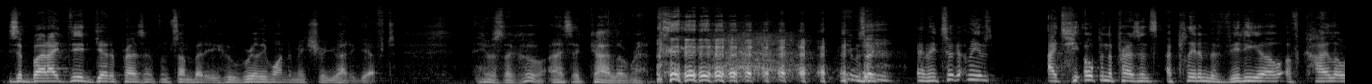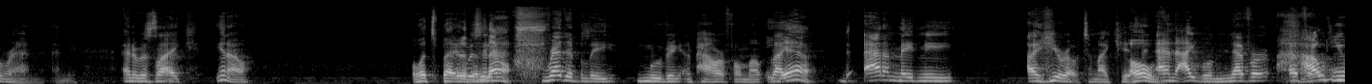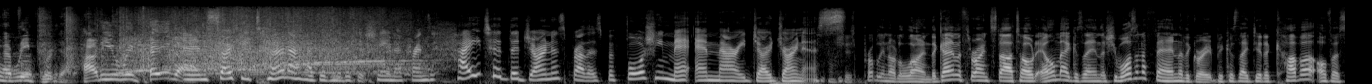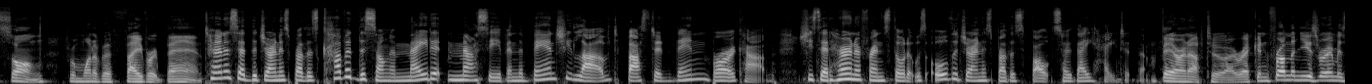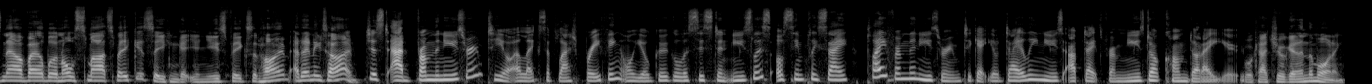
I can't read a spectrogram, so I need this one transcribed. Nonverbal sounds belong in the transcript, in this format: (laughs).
he said, but I did get a present from somebody who really wanted to make sure you had a gift. He was like, who? And I said, Kylo Ren. (laughs) he was like, and they took, I mean, it was, I, he opened the presents. I played him the video of Kylo Ren and it was like, you know. What's better than that? It was an incredibly moving and powerful moment. Like, yeah. Adam made me a hero to my kids. Oh. And I will never, ever, how do you ever re- forget. How do you repay that? And Sophie Turner has admitted that she and her friends hated the Jonas brothers before she met and married Joe Jonas. She's probably not alone. The Game of Thrones star told Elle magazine that she wasn't a fan of the group because they did a cover of a song from one of her favourite bands. Turner said the Jonas brothers covered the song and made it massive, and the band she loved, Busted, then broke up. She said her and her friends thought it was all the Jonas brothers' fault, so they hated them. Fair enough, too, I reckon. From the newsroom is now available on all smart speakers, so you can get your news fix at home at any time. Just add from the newsroom to your Alexa Flash briefing or your Google Assistant news list, or simply say play from the newsroom to get your daily news updates from news.com.au. We'll catch you again in the morning.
